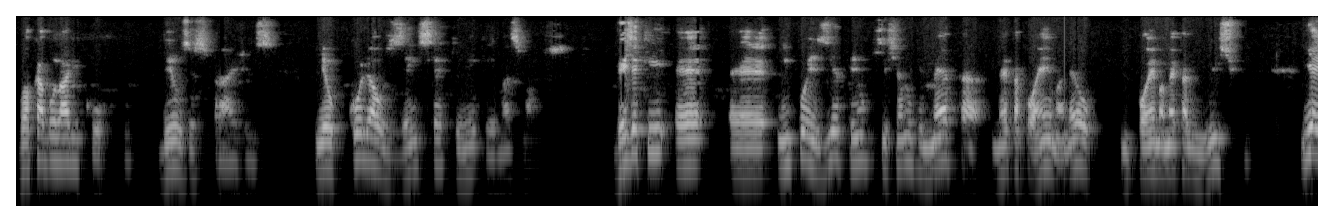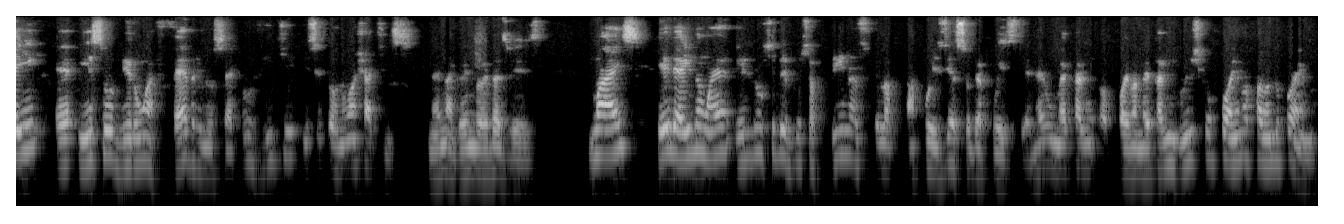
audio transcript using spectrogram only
vocabulário e corpo, deuses frágeis, e eu colho a ausência que me queima as mãos. Veja que é, é, em poesia tem o que se chama de meta, metapoema, né, um poema metalinguístico, e aí é, isso virou uma febre no século XX e se tornou uma chatice, né, na grande maioria das vezes mas ele aí não é, ele não se debruça apenas pela a poesia sobre a poesia, né? O, meta, o poema metalinguístico, o poema falando do poema.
